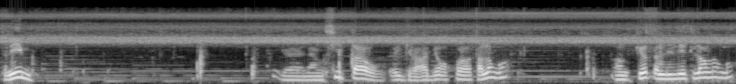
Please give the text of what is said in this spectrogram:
tanim. Gaya ng sitaw. Ay, grabe ang okra talong, oh. Ang cute, ang lilit lang lang, oh.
